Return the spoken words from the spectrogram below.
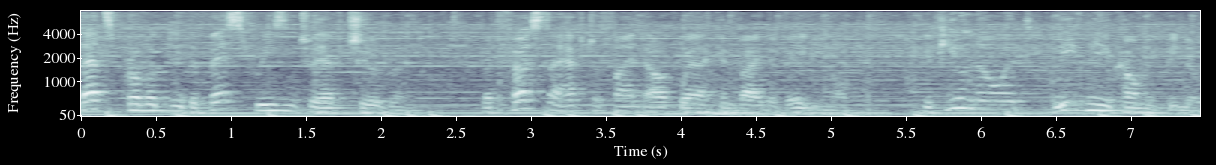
That's probably the best reason to have children. But first I have to find out where I can buy the baby mop. If you know it, leave me a comment below.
